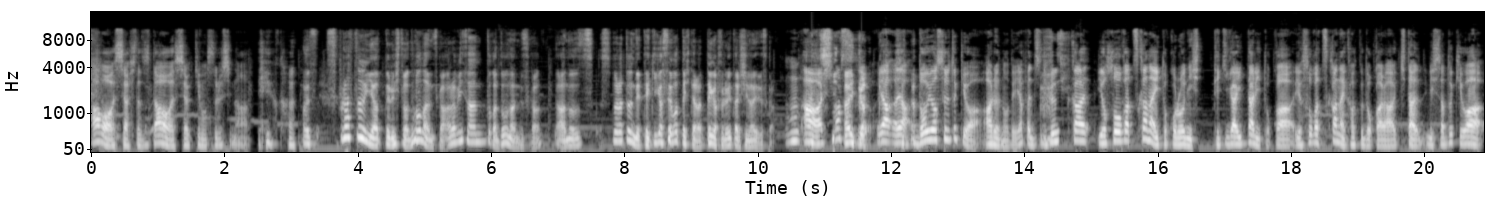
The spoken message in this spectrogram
あわあわしちゃう人ずっとあわしちゃう気もするしなっていうか。あれ、ススプラトゥーンやってる人はどうなんですか？アラビさんとかどうなんですか？あの、ススプラトゥーンで敵が迫ってきたら手が震えたりしないですか？うん、あ、ありますないか。よ。いや、いや、動揺するときはあるので、やっぱ自分が予想がつかないところに敵がいたりとか、予想がつかない角度から来たりしたときは、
